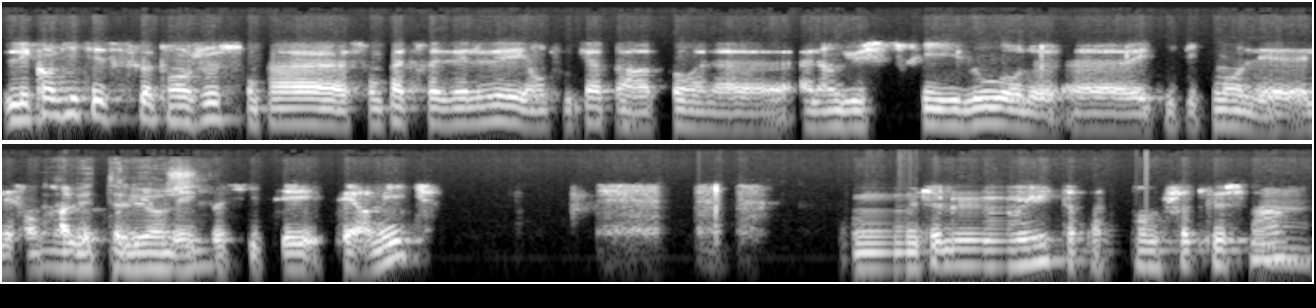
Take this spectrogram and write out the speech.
les quantités de flotte en jeu sont pas sont pas très élevées, en tout cas par rapport à l'industrie lourde euh, et typiquement les, les centrales de d'électricité thermique. Métallurgie, t'as pas tant de flotte que ça. Mm.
